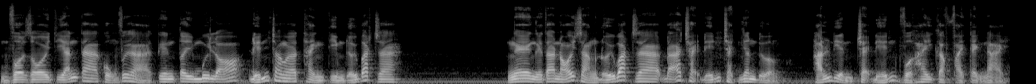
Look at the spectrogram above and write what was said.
Vừa rồi thì hắn ta cùng với cả tiên Tây mũi ló đến trong thành tìm đới bắt ra. Nghe người ta nói rằng đới bắt ra đã chạy đến trạch nhân đường, Hắn liền chạy đến vừa hay gặp phải cảnh này.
